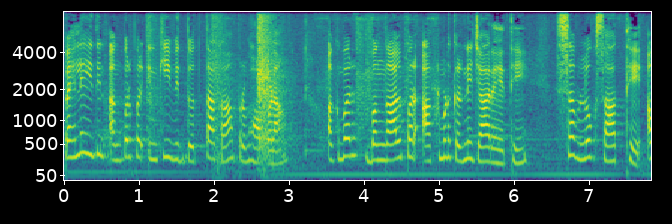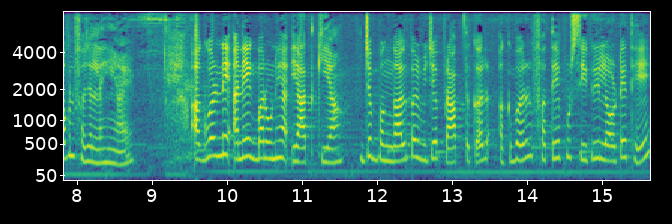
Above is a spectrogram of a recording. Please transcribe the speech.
पहले ही दिन अकबर पर इनकी विद्वत्ता का प्रभाव पड़ा। अकबर बंगाल पर आक्रमण करने जा रहे थे। सब लोग साथ थे अबुल फजल नहीं आए। अकबर ने अनेक बार उन्हें याद किया। जब बंगाल पर विजय प्राप्त कर अकबर फतेहपुर सीकरी लौटे थे,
